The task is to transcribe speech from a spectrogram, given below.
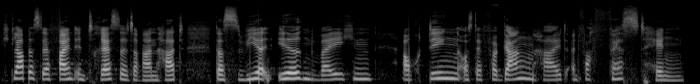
Ich glaube, dass der Feind Interesse daran hat, dass wir in irgendwelchen auch Dingen aus der Vergangenheit einfach festhängen,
